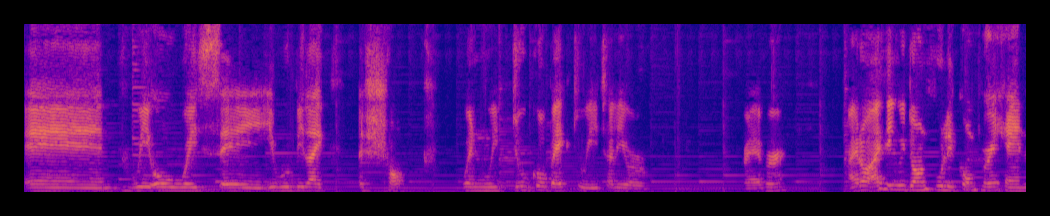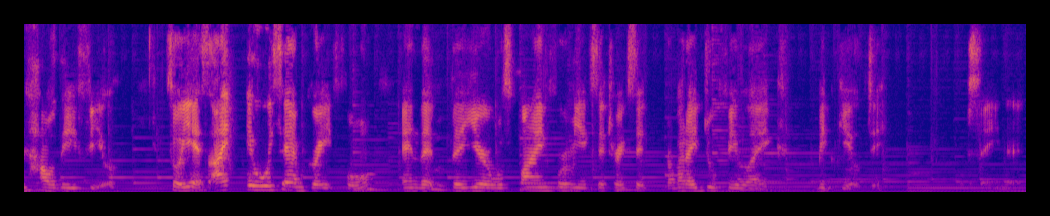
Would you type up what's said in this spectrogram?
and we always say it will be like a shock when we do go back to italy or wherever. I don't i think we don't fully comprehend how they feel. So yes i always say i'm grateful and that Mm. the year was fine for me etc etc but i do feel like a bit guilty for saying that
